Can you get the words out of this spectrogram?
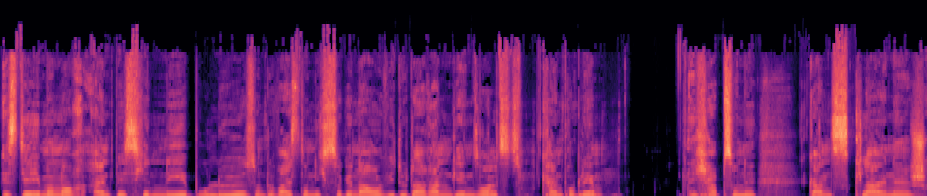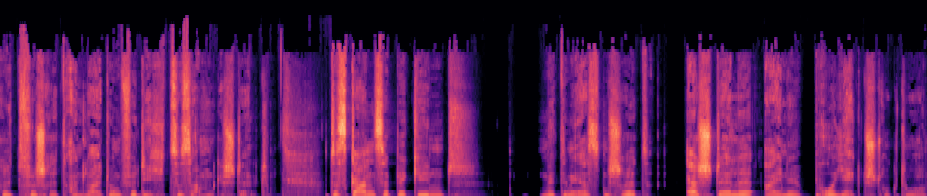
ist dir immer noch ein bisschen nebulös und du weißt noch nicht so genau, wie du da rangehen sollst? Kein Problem. Ich habe so eine ganz kleine Schritt-für-Schritt-Anleitung für dich zusammengestellt. Das Ganze beginnt mit dem ersten Schritt. Erstelle eine Projektstruktur.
